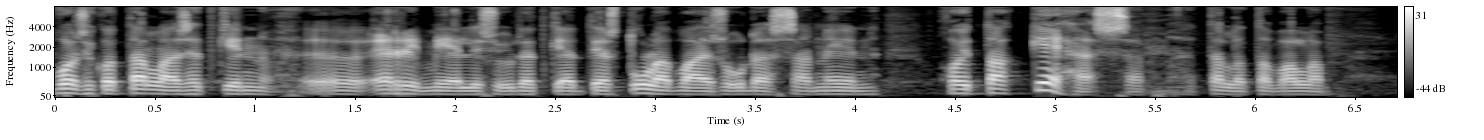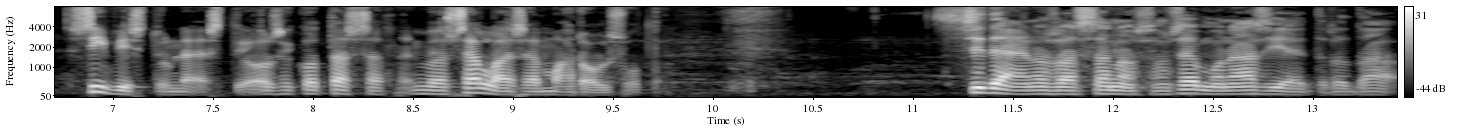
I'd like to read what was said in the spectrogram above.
Voisiko tällaisetkin erimielisyydet kenties tulevaisuudessa niin hoitaa kehässä tällä tavalla sivistyneesti? Olisiko tässä myös sellaisen mahdollisuutta? Sitä en osaa sanoa. Se on semmoinen asia, että, tota,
